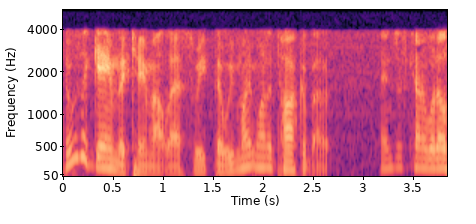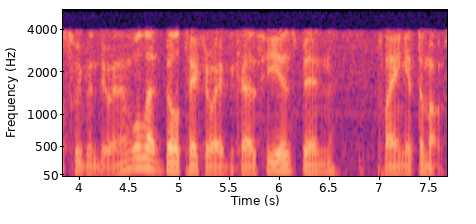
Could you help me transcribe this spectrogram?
there was a game that came out last week that we might want to talk about, and just kind of what else we've been doing. And we'll let Bill take it away because he has been playing it the most.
